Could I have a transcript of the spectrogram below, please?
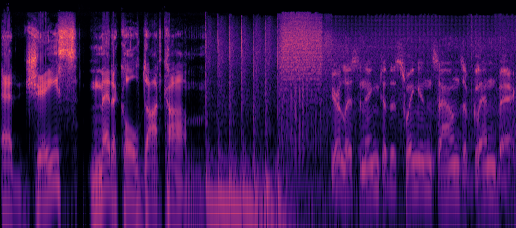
at jasemedical.com. You're listening to the swinging sounds of Glenn Beck.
